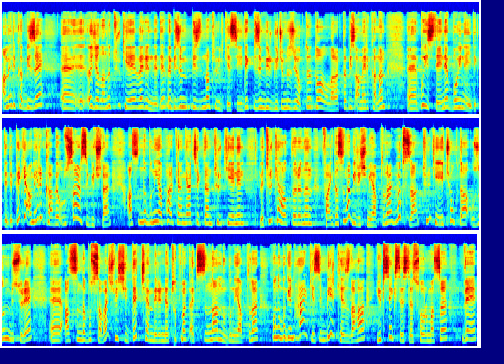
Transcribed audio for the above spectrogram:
Amerika bize e, Öcalan'ı Türkiye'ye verin dedi ve bizim biz NATO ülkesiydik bizim bir gücümüz yoktu doğal olarak da biz Amerika'nın e, bu isteğine boyun eğdik dedi. Peki Amerika ve uluslararası güçler aslında bunu yaparken gerçekten Türkiye'nin ve Türkiye halklarının faydasına bir iş mi yaptılar yoksa Türkiye'yi çok daha uzun bir süre e, aslında bu savaş ve şiddet çemberinde tutmak açısından mı bunu yaptılar? Bunu bugün herkesin bir kez daha yüksek sesle sorması ve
